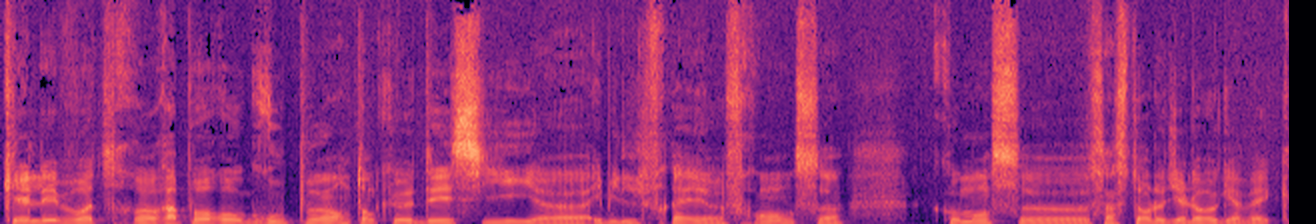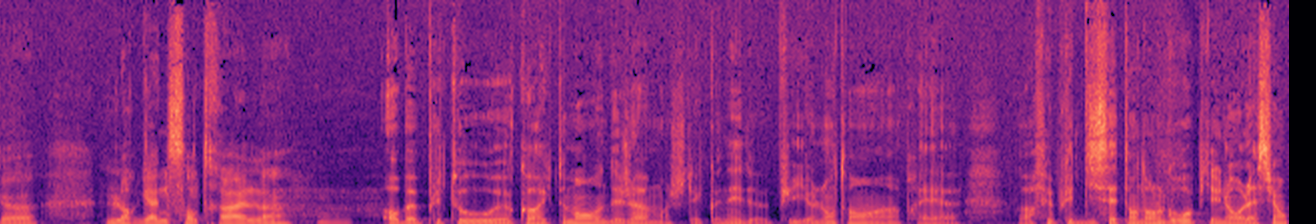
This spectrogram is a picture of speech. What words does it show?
quel est votre rapport au groupe euh, en tant que DSI euh, Émile Frey euh, France? Comment s'instaure le dialogue avec euh, l'organe central? Oh bah plutôt correctement. Déjà, moi je les connais depuis longtemps. hein. Après avoir fait plus de 17 ans dans le groupe, il y a une relation.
